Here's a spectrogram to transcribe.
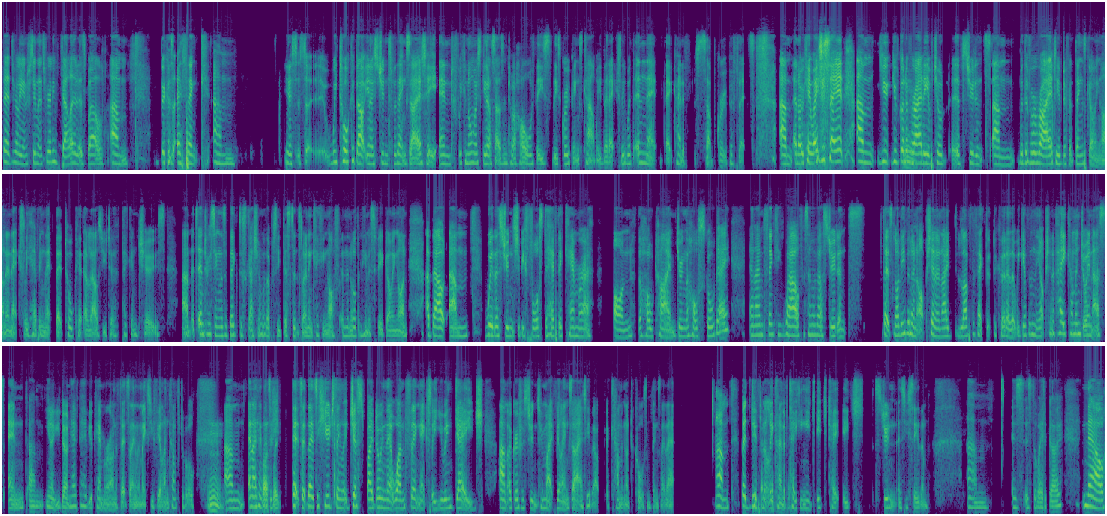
That's really interesting. That's really valid as well, um, because I think um, you know, so, so, we talk about you know students with anxiety, and we can almost get ourselves into a hole with these these groupings, can't we? But actually, within that that kind of subgroup, if that's um, an okay way to say it, um, you you've got a mm. variety of children of students um, with a variety of different things going on, and actually having that that toolkit allows you to pick and choose. Um, it's interesting. There's a big discussion with obviously distance learning kicking off in the northern hemisphere going on about um, whether students should be forced to have their camera on the whole time during the whole school day. And I'm thinking, wow, for some of our students, that's not even an option. And I love the fact at Te Kura that we give them the option of, hey, come and join us. And, um, you know, you don't have to have your camera on if that's something that makes you feel uncomfortable. Mm. Um, and I think that's a, that's, a, that's a huge thing that just by doing that one thing, actually, you engage um, a group of students who might feel anxiety about coming onto calls and things like that. Um, but definitely kind of taking each, each, each student as you see them. Is, is the way to go. Now,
